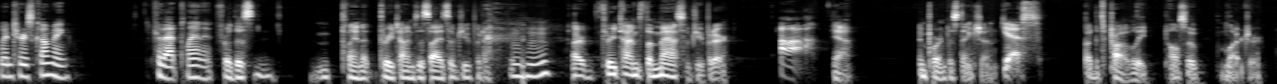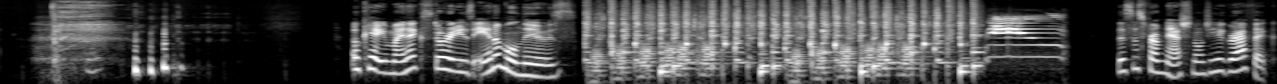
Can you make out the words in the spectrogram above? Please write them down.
Winter's coming for that planet. for this planet three times the size of Jupiter, or three times the mass of Jupiter. Ah, Yeah, important distinction, yes. but it's probably also larger. Okay, my next story is animal news. This is from National Geographic.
